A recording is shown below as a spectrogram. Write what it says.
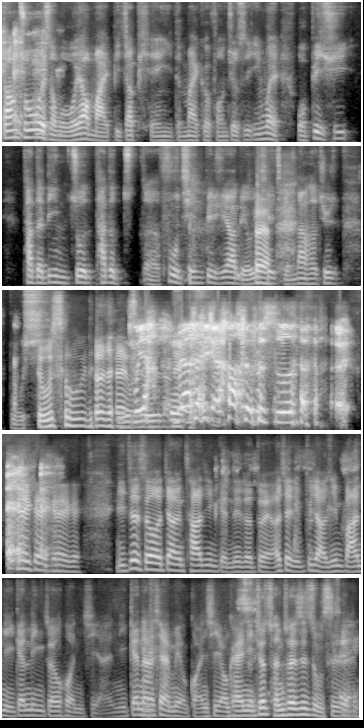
当初为什么我要买比较便宜的麦克风？就是因为我必须他的令尊，他的呃父亲必须要留一些钱让他去。读书对不对？不要不要再讲到读书了。可以可以可以可以，你这时候这样插进梗那就对，而且你不小心把你跟令尊混起来，你跟他现在没有关系，OK？你就纯粹是主持人。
